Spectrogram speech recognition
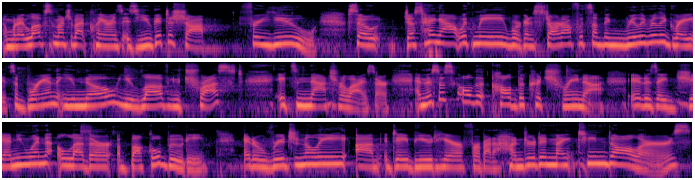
And what I love so much about clearance is you get to shop for you. So just hang out with me. We're gonna start off with something really, really great. It's a brand that you know, you love, you trust. It's Naturalizer. And this is called the, called the Katrina. It is a genuine leather buckle booty. It originally um, debuted here for about $119,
